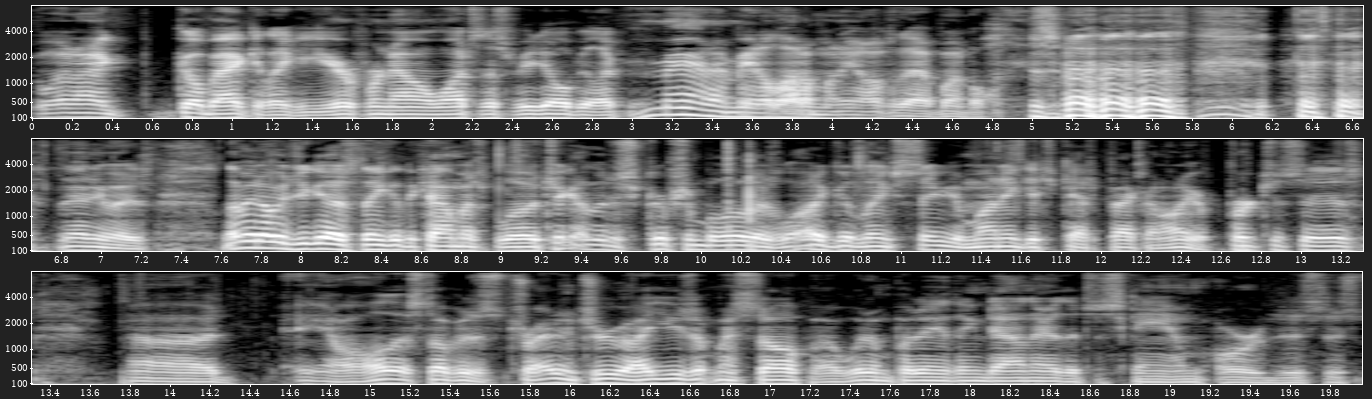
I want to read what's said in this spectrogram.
when I go back in like a year from now and watch this video, I'll be like, man, I made a lot of money off of that bundle. Anyways, let me know what you guys think in the comments below. Check out the description below. There's a lot of good links. Save you money. Get your cash back on all your purchases. Uh, you know, all that stuff is tried and true. I use it myself. I wouldn't put anything down there that's a scam or just, just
